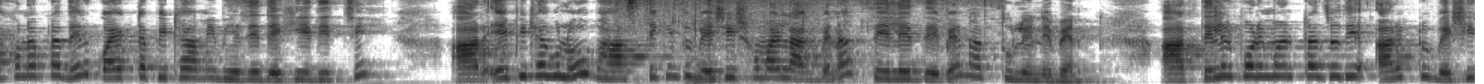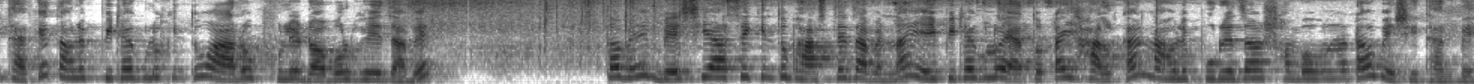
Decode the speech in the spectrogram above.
এখন আপনাদের কয়েকটা পিঠা আমি ভেজে দেখিয়ে দিচ্ছি। আর এই পিঠাগুলো ভাজতে কিন্তু বেশি সময় লাগবে না, তেলে দেবেন আর তুলে নেবেন। আর তেলের পরিমাণটা যদি আরেকটু বেশি থাকে, তাহলে পিঠাগুলো কিন্তু আরও ফুলে ডবল হয়ে যাবে। তবে বেশি আসে কিন্তু ভাজতে যাবেন না, এই পিঠাগুলো এতটাই হালকা, না হলে পুড়ে যাওয়ার সম্ভাবনাটাও বেশি থাকবে।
